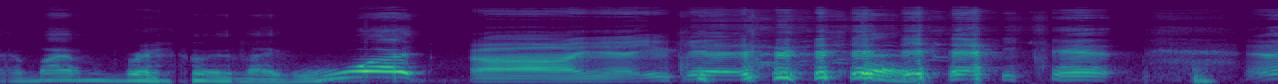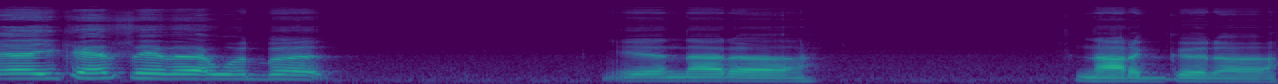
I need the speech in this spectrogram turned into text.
And my brain was like, what? Oh yeah, you can't. yeah, you can't. Yeah, you can't say that one, but yeah, not a not a good uh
